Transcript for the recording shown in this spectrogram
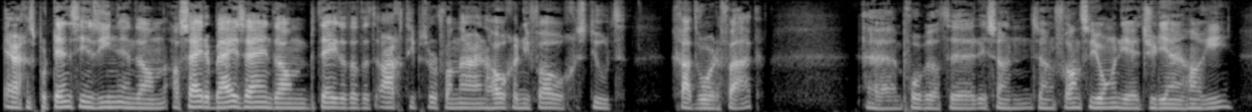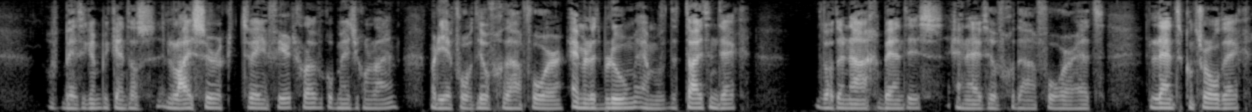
ergens potentie in zien. En dan als zij erbij zijn, dan betekent dat dat het archetype soort van naar een hoger niveau gestuurd gaat worden vaak. Eh, bijvoorbeeld, eh, er is zo'n zo'n Franse jongen, die heet Julien Henry. Of beter bekend als Lycirc 42, geloof ik, op Magic Online. Maar die heeft bijvoorbeeld heel veel gedaan voor Amulet Bloom en de Titan deck. Wat daarna geband is. En hij heeft heel veel gedaan voor het Land Control deck.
